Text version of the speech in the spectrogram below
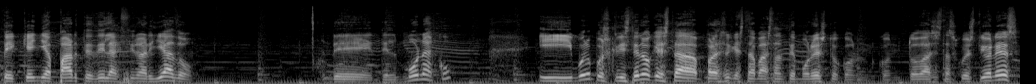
pequeña parte del accionariado del Mónaco. Y bueno, pues Cristiano que está, parece que está bastante molesto con, todas estas cuestiones,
